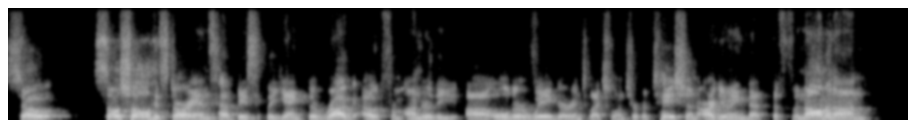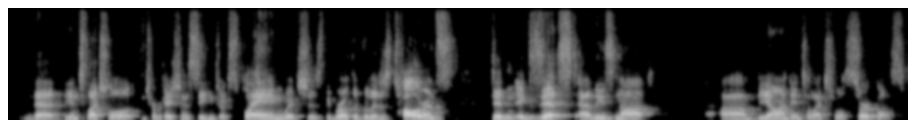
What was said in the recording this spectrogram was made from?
So social historians have basically yanked the rug out from under the uh, older Whig or intellectual interpretation, arguing that the phenomenon that the intellectual interpretation is seeking to explain, which is the growth of religious tolerance, didn't exist, at least not um, beyond intellectual circles,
